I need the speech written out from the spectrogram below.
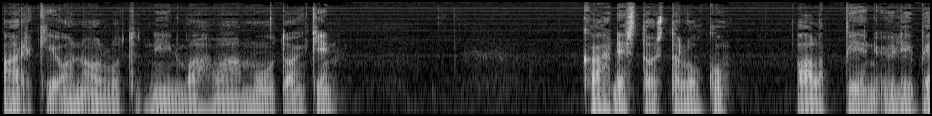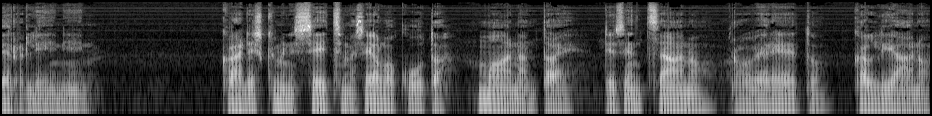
Arki on ollut niin vahvaa muutoinkin. 12. luku Alppien yli Berliiniin. 27. elokuuta maanantai Desenzano Rovereto Galliano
